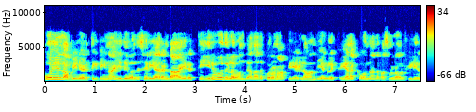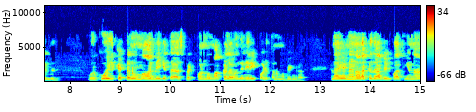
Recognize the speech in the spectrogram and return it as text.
கோயில் அப்படின்னு எடுத்துக்கிட்டிங்கன்னா இது வந்து சரியா ரெண்டாயிரத்தி இருபதுல வந்து அதாவது கொரோனா பீரியட்ல வந்து எங்களுக்கு எனக்கு வந்து அந்த பர்சனலாக ஒரு ஃபீல் இருந்தது. ஒரு கோயில் கெட்டணும் ஆன்மீகத்தை ஸ்ப்ரெட் பண்ணணும் மக்களை வந்து நெறிப்படுத்தணும் அப்படிங்கிறது. ஏன்னா என்ன நடக்குது அப்படின்னு பார்த்தீங்கன்னா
